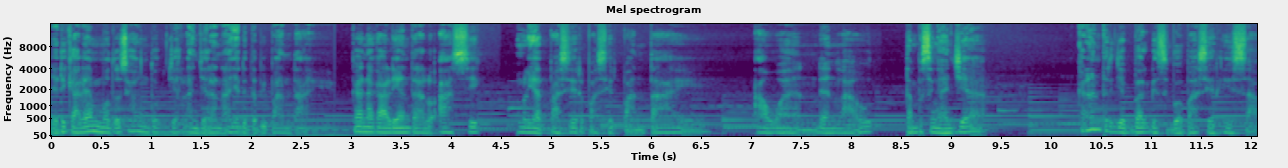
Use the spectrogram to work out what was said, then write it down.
Jadi kalian memutuskan untuk jalan-jalan aja di tepi pantai karena kalian terlalu asik melihat pasir-pasir pantai, awan, dan laut. Tanpa sengaja, kalian terjebak di sebuah pasir hisap.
